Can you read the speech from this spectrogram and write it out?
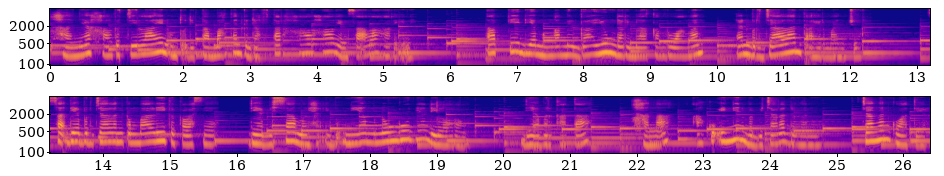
hanya hal kecil lain untuk ditambahkan ke daftar hal-hal yang salah hari ini. Tapi dia mengambil gayung dari belakang ruangan dan berjalan ke air mancur. Saat dia berjalan kembali ke kelasnya, dia bisa melihat ibu Nia menunggunya di lorong. Dia berkata, Hana, aku ingin berbicara denganmu. Jangan khawatir,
